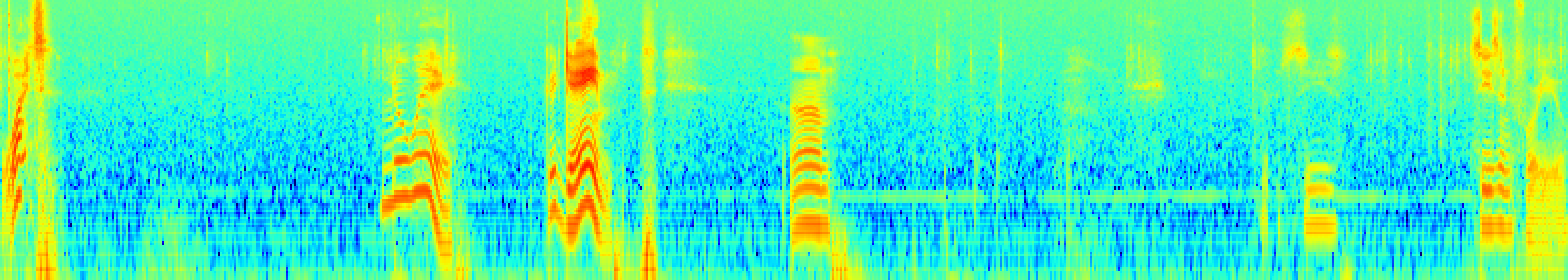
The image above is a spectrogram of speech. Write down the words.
What? No way. Good game. um. Season for you.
